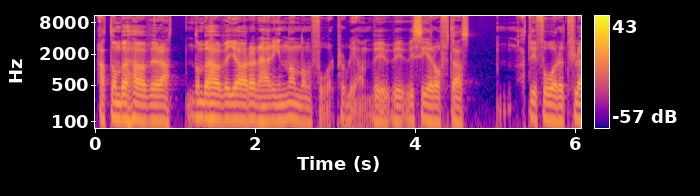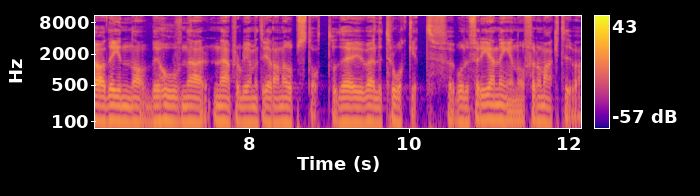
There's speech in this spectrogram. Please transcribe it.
att, de, behöver, att de behöver göra det här innan de får problem. Vi, vi, vi ser oftast att vi får ett flöde in av behov när, när problemet redan har uppstått. Och det är ju väldigt tråkigt för både föreningen och för de aktiva.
